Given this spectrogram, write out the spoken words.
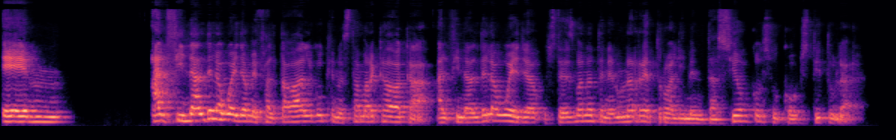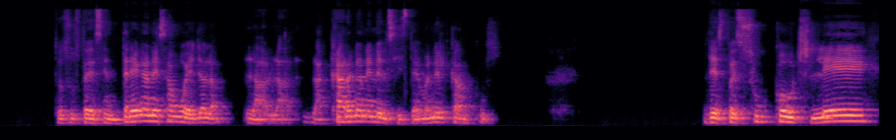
Em, Al final de la huella, me faltaba algo que no está marcado acá. Al final de la huella, ustedes van a tener una retroalimentación con su coach titular. Entonces, ustedes entregan esa huella, la, la, la, la cargan en el sistema en el campus. Después su coach lee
